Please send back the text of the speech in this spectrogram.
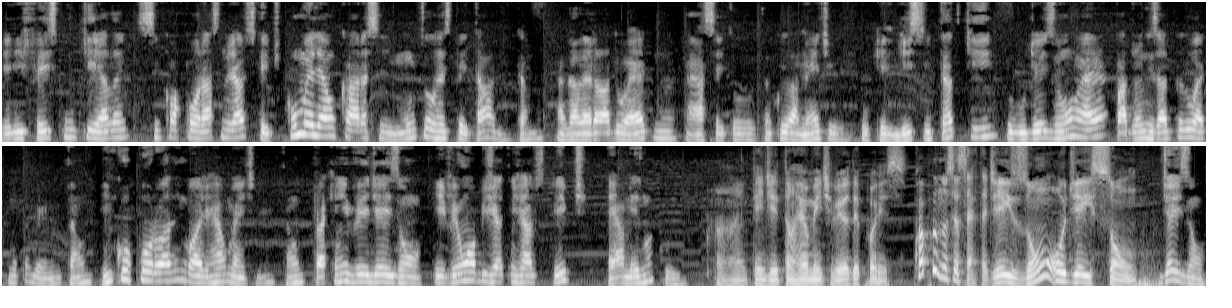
ele fez com que ela se incorporasse no JavaScript. Como ele é um cara assim muito respeitado, então a galera lá do Etna né, aceitou tranquilamente o que ele disse, tanto que o JSON é padronizado pelo Etna também. Né? Então incorporou a linguagem realmente. Né? Então para quem vê JSON e vê um objeto em JavaScript é a mesma coisa. Ah, entendi. Então realmente veio depois. Qual a pronúncia certa? JSON ou JSON? JSON.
